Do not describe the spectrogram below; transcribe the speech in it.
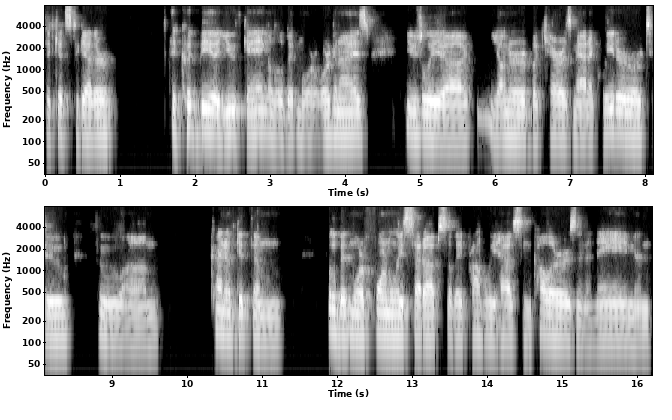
that gets together it could be a youth gang a little bit more organized usually a younger but charismatic leader or two who um, kind of get them a little bit more formally set up. So they probably have some colors and a name and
